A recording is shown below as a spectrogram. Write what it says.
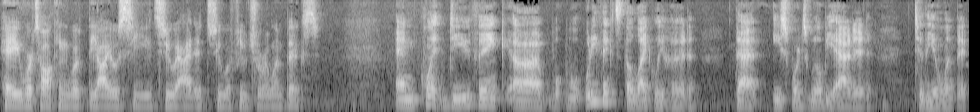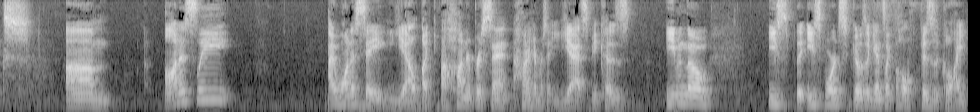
"Hey, we're talking with the IOC to add it to a future Olympics." And Clint, do you think uh, w- what do you think is the likelihood that esports will be added to the Olympics? Um, honestly, I want to say yeah, like hundred percent, hundred percent yes, because even though e- the esports goes against like the whole physical I-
